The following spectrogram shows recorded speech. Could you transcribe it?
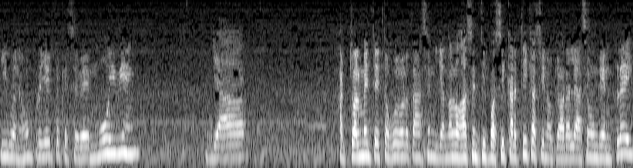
Y bueno, es un proyecto que se ve muy bien ya actualmente estos juegos lo están haciendo, ya no los hacen tipo así carticas, sino que ahora le hacen un gameplay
